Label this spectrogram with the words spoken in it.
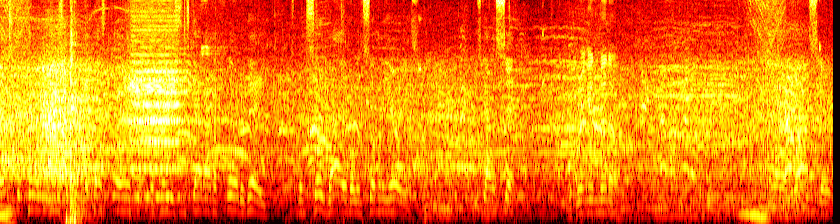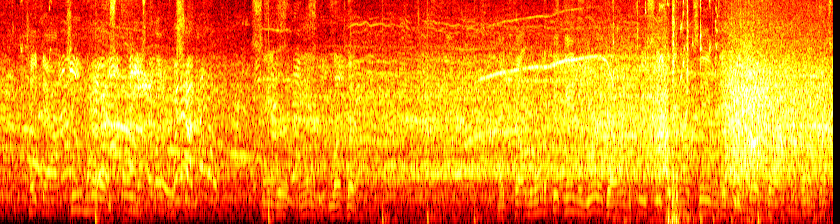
Next to Curry, he's one of the best players that Davidson's got on the floor today. He's been so valuable in so many areas. He's got to sit. They bring in Meno. And take out two more experienced players. Sander and Lovedale. Heytvelt, who had a big game a year ago in the preseason our team, and they beat North Carolina went against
